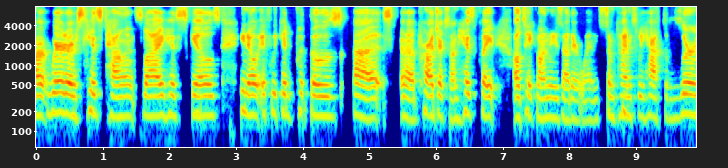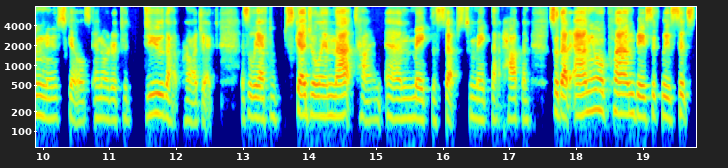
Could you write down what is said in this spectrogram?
are where does his talents lie his skills? You know if we could put those uh, uh, projects on his plate i'll take on these other ones. Sometimes we have to learn new skills in order to do that project. And so we have to schedule in that time and make the steps to make that happen. So that annual plan basically sits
